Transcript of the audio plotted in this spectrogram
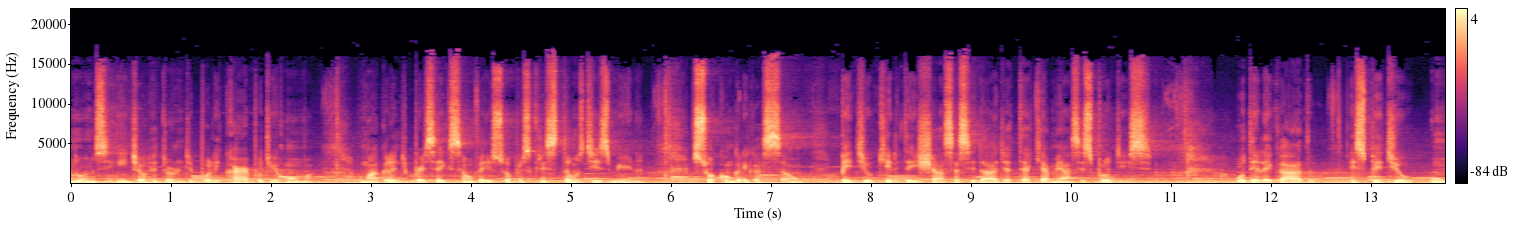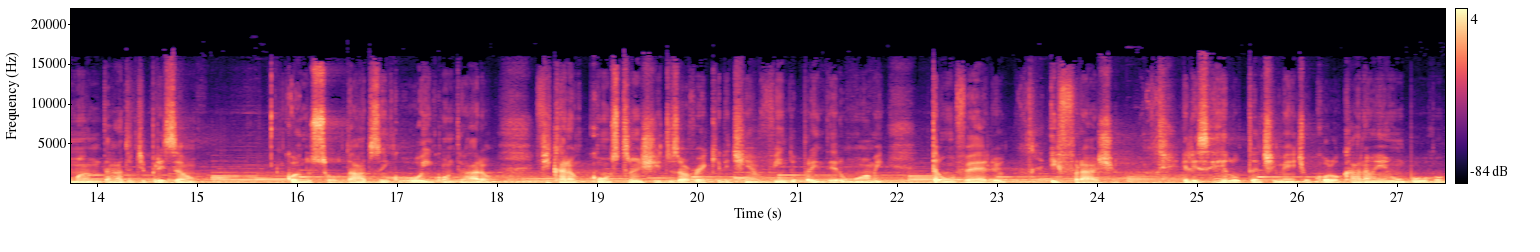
No ano seguinte ao retorno de Policarpo de Roma, uma grande perseguição veio sobre os cristãos de Esmirna. Sua congregação pediu que ele deixasse a cidade até que a ameaça explodisse. O delegado expediu um mandado de prisão. Quando os soldados o encontraram, ficaram constrangidos ao ver que ele tinha vindo prender um homem tão velho e frágil. Eles relutantemente o colocaram em um burro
